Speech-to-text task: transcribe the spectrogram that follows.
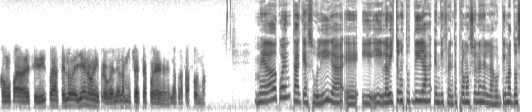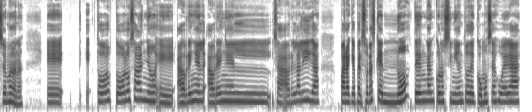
como para decidir pues hacerlo de lleno y proveerle a las muchachas pues la plataforma me he dado cuenta que su liga, eh, y, y, lo he visto en estos días en diferentes promociones en las últimas dos semanas, eh, eh, todos, todos los años eh, abren el, abren el, o sea, abren la liga para que personas que no tengan conocimiento de cómo se juega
